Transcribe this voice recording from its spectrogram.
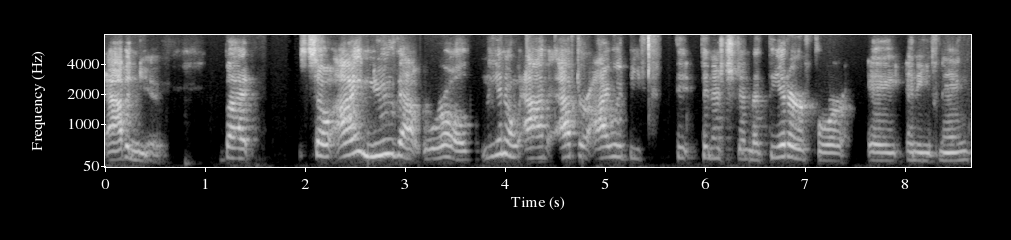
avenue. But so I knew that world, you know, af- after I would be fi- finished in the theater for a, an evening,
